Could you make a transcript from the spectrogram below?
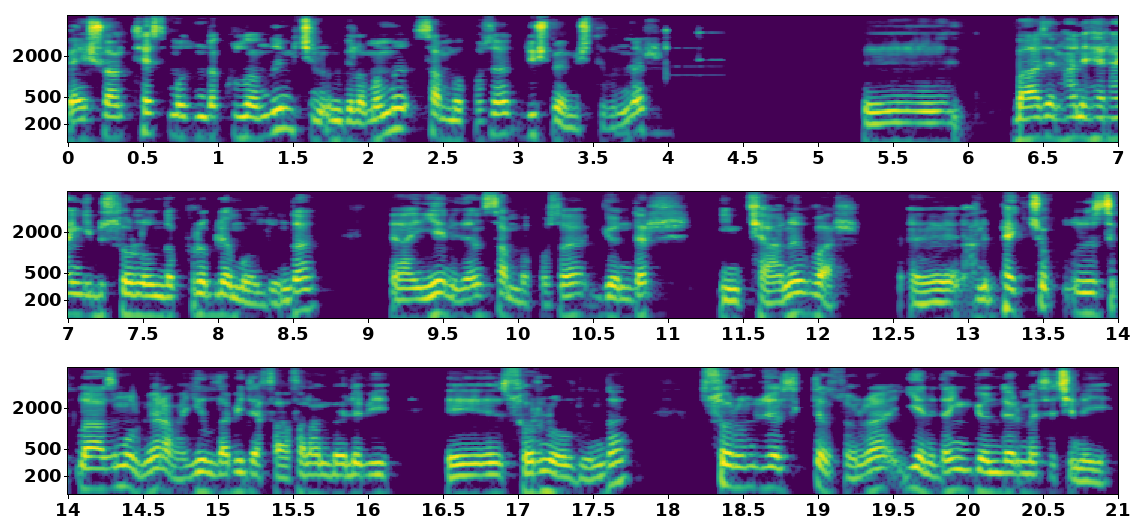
ben şu an test modunda kullandığım için uygulamamı Samba Post'a düşmemişti bunlar. Ee, bazen hani herhangi bir sorun olduğunda, problem olduğunda yani yeniden Samba Post'a gönder imkanı var. Ee, hani pek çok sık lazım olmuyor ama yılda bir defa falan böyle bir e, sorun olduğunda sorunu düzelttikten sonra yeniden gönderme seçeneği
